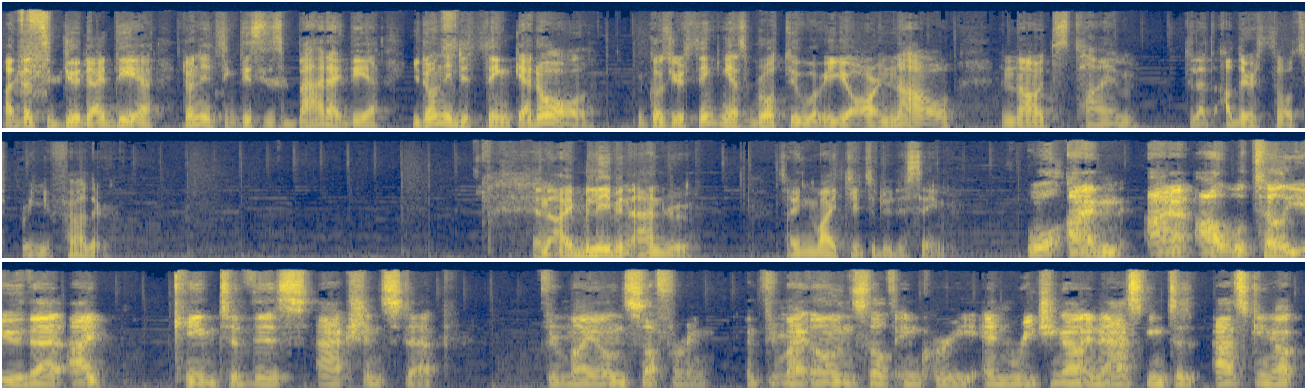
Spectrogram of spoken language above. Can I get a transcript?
oh, that's a good idea. You don't need to think this is a bad idea. You don't need to think at all because your thinking has brought you where you are now. And now it's time to let other thoughts bring you further. And I believe in Andrew, so I invite you to do the same. Well, I'm I, I will tell you that I came to this action step through my own suffering and through my own self inquiry and reaching out and asking to asking out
